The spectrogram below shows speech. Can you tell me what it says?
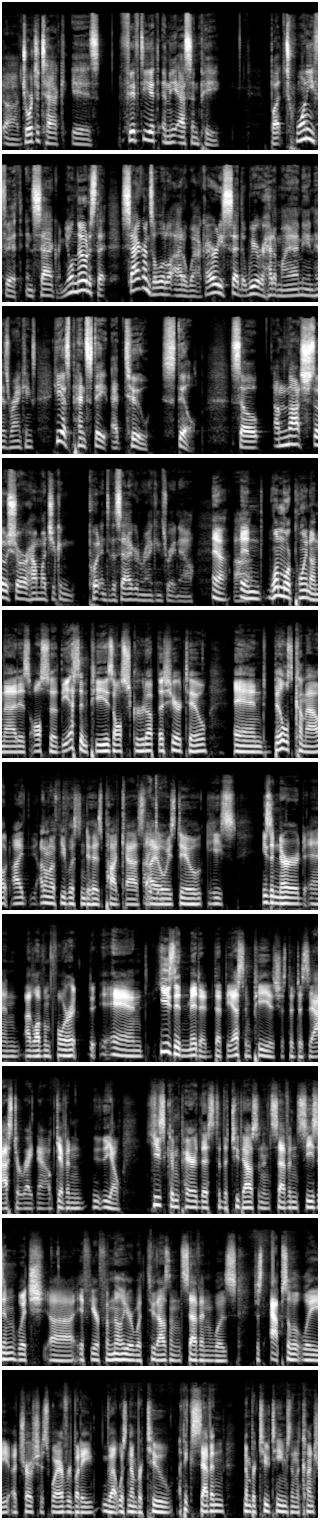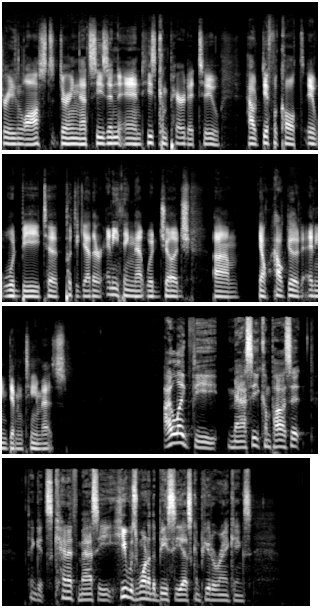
uh, Georgia Tech is 50th in the S&P, but 25th in Sagarin. You'll notice that Sagarin's a little out of whack. I already said that we were ahead of Miami in his rankings. He has Penn State at two still. So I'm not so sure how much you can put into the Sagarin rankings right now. Yeah, uh, and one more point on that is also the S and P is all screwed up this year too. And Bill's come out. I I don't know if you listened to his podcast. I, I always do. He's he's a nerd, and I love him for it. And he's admitted that the S and P is just a disaster right now, given you know he's compared this to the 2007 season, which, uh, if you're familiar with 2007, was just absolutely atrocious, where everybody that was number two, I think seven number two teams in the country lost during that season. And he's compared it to how difficult it would be to put together anything that would judge, um, you know, how good any given team is. I like the Massey composite I think it's Kenneth Massey. He was one of the BCS computer rankings.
